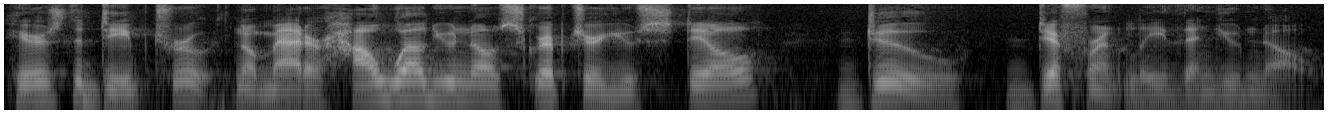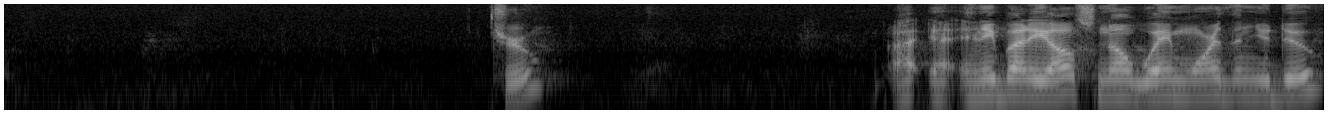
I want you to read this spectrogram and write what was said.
Here's the deep truth no matter how well you know Scripture, you still do differently than you know. True? Uh, anybody else know way more than you do?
